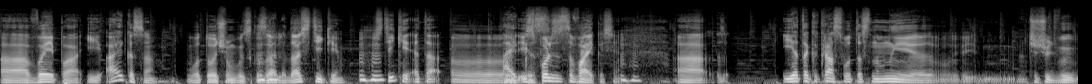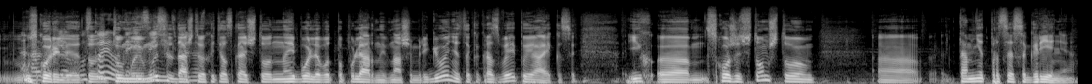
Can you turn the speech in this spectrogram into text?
э, вейпа и айкоса, вот то, о чем вы сказали, да, стики. Мгм. Стики это э, IQOS. используется в айкосе. А, и это как раз вот основные, э, чуть-чуть вы Ага, ускорили я ту, ускорила, ту да, мою извините, мысль, да, что я пожалуйста. хотел сказать, что наиболее вот популярный в нашем регионе это как раз вейпы и айкосы. Их э, схожесть в том, что э, там нет процесса горения,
